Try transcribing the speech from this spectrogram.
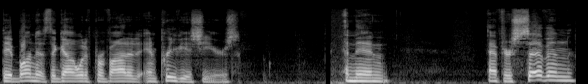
the abundance that God would have provided in previous years. And then after seven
